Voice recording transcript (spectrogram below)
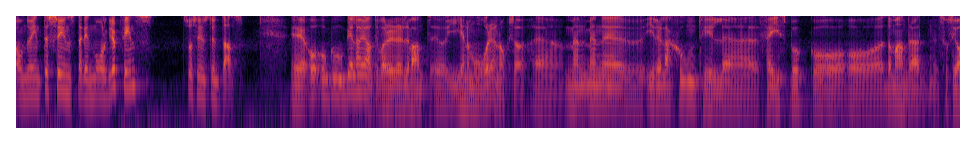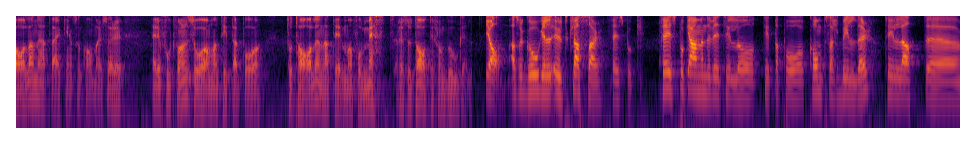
om du inte syns där din målgrupp finns, så syns du inte alls. Eh, och, Google har ju alltid varit relevant eh, genom åren också. Eh, men, men i relation till Facebook och, och, de andra sociala nätverken som kommer så är det, är det fortfarande så om man tittar på totalen att det, man får mest resultat ifrån Google? Ja, alltså Google utklassar Facebook. Facebook använder vi till att titta på kompisars bilder, till att eh,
